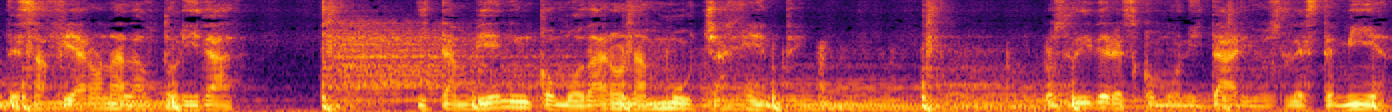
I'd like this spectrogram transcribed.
desafiaron a la autoridad y también incomodaron a mucha gente. Los líderes comunitarios les temían.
